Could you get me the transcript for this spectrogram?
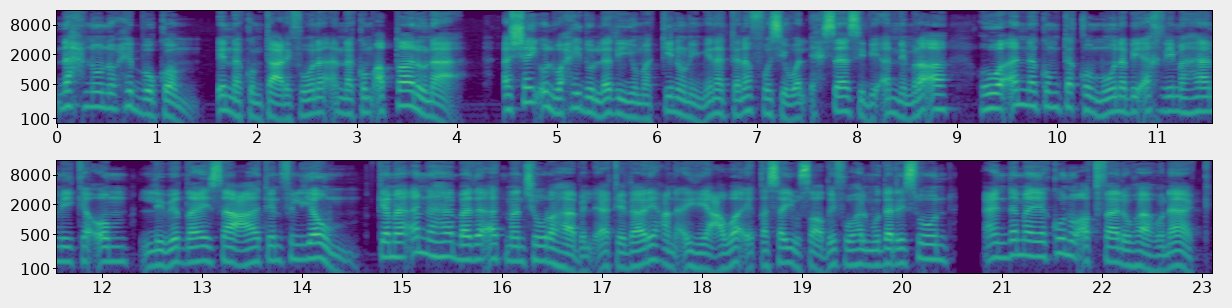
نحن نحبكم. إنكم تعرفون أنكم أبطالنا. الشيء الوحيد الذي يمكنني من التنفس والإحساس بأني امرأة هو أنكم تقومون بأخذ مهامي كأم لبضع ساعات في اليوم كما أنها بدأت منشورها بالاعتذار عن أي عوائق سيصادفها المدرسون عندما يكون أطفالها هناك.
